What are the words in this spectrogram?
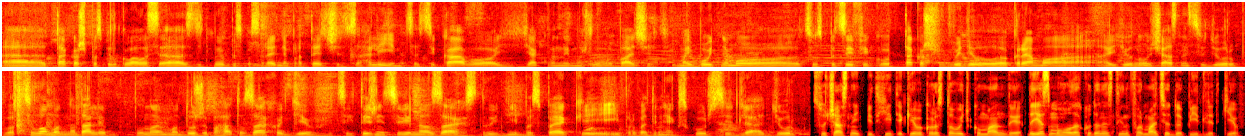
Е, Також поспілкувалися з дітьми безпосередньо про те, чи взагалі їм це цікаво, як вони можливо бачать в майбутньому цю специфіку. Також виділили окремо е, юну учасницю дюрб. В цілому надалі плануємо дуже багато заходів. Це і тижні цивільного захисту, і дні безпеки, і проведення екскурсій для дюрб. Сучасний підхід, який використовують команди, дає змогу легко донести інформацію до підлітків.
